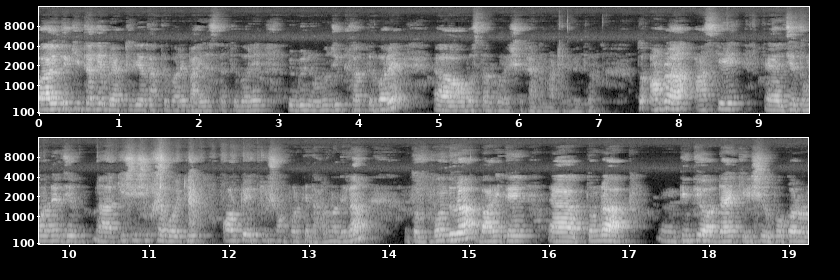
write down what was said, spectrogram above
বায়ুতে কি থাকে? ব্যাকটেরিয়া থাকতে পারে, ভাইরাস থাকতে পারে, বিভিন্ন অনুজীব থাকতে পারে অবস্থান করে সেখানে মাটির ভেতর। তো আমরা আজকে যে তোমাদের যে কৃষি শিক্ষা বইটি, অল্প একটু সম্পর্কে ধারণা দিলাম। তো বন্ধুরা, বাড়িতে তোমরা তৃতীয় অধ্যায় কৃষি উপকরণ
